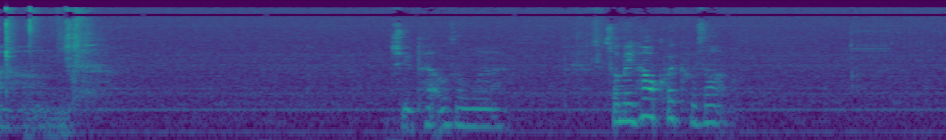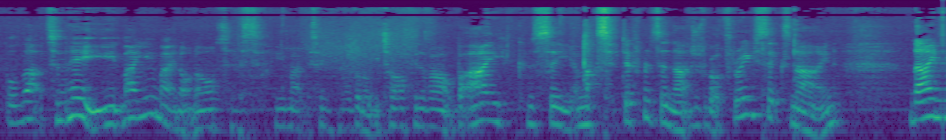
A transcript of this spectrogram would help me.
and two petals on there. So I mean, how quick was that? Well, that to me, might you might not notice. You might be thinking, I don't know what you're talking about. But I can see a massive difference in that. Just got three, six, nine, nine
